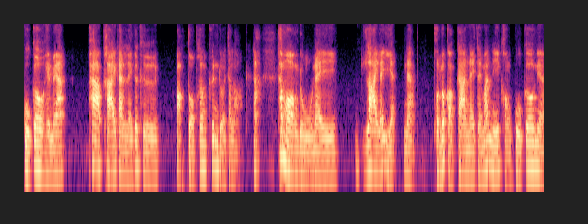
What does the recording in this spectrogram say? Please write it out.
Google เห็นไหมฮะภาพคล้ายกันเลยก็คือปรับตัวเพิ่มขึ้นโดยตลอดอะถ้ามองดูในรายละเอียดนะครับผลประกอบการในไตรมาสนี้ของ Google เนี่ย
